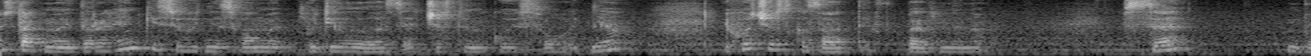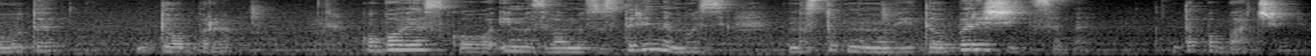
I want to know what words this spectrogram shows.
Ось так, мої дорогенькі, сьогодні з вами поділилася частинкою свого дня і хочу сказати впевнено, все буде добре. Обов'язково. І ми з вами зустрінемось в наступному відео. Бережіть себе. До побачення.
